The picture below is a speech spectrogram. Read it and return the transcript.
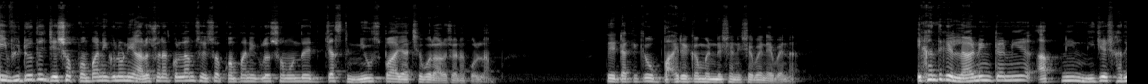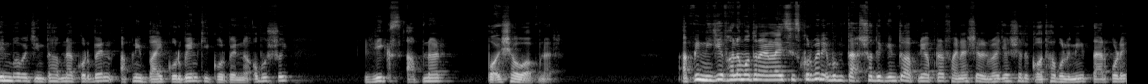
এই ভিডিওতে যেসব কোম্পানিগুলো নিয়ে আলোচনা করলাম, সেই সব কোম্পানিগুলো সম্বন্ধে জাস্ট নিউজ পাওয়া যাচ্ছে বলে আলোচনা করলাম। তো এটাকে কেউ বাই রেকমেন্ডেশন হিসেবে নেবে না। এখান থেকে লার্নিংটা নিয়ে আপনি নিজে স্বাধীনভাবে চিন্তাভাবনা করবেন, আপনি বাই করবেন, কি করবেন না, অবশ্যই রিস্ক আপনার, পয়সাও আপনার। আপনি নিজে ভালো মতন অ্যানালাইসিস করবেন এবং তার সাথে কিন্তু আপনি আপনার ফাইন্যান্সিয়াল অ্যাডভাইজারের সাথে কথা বলে নিয়ে তারপরে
